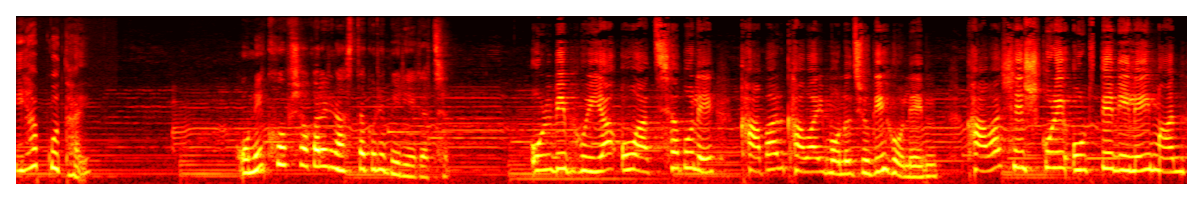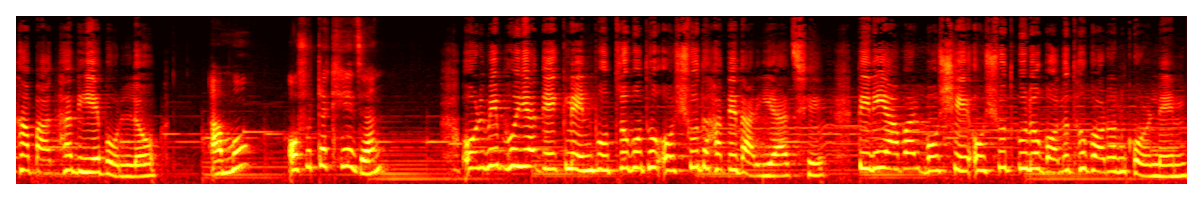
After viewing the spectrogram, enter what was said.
ইহাব কোথায়? উনি খুব সকালে নাস্তা করে বেরিয়ে গেছেন। অর্বি ভুইয়া ও আচ্ছা বলে খাবার খাওয়ায় মনোযোগী হলেন। খাওয়া শেষ করে উঠতে নিলেই মানহা বাধা দিয়ে বলল আম্মু ওষুধটা খেয়ে যান। উর্মি ভুইয়া দেখলেন পুত্রবধূ ওষুধ হাতে দাঁড়িয়ে আছে। তিনি আবার বসে ওষুধগুলো গলথগরণ করলেন।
